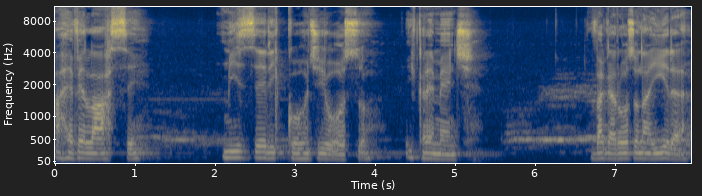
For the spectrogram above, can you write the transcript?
a revelar-se misericordioso e clemente vagaroso na ira,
